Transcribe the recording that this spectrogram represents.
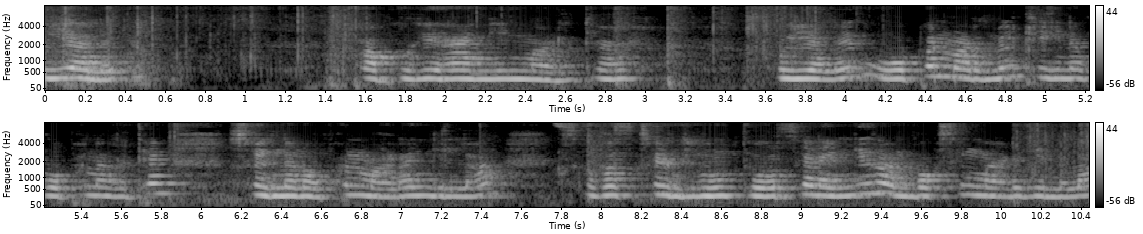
ಉಯ್ಯಾಲೆ. ಪಾಪುಗೆ ಹ್ಯಾಂಗಿಂಗ್ ಮಾಡೋಕ್ಕೆ ಉಯ್ಯಾಲೆ ಇದು ಓಪನ್ ಮಾಡಿದ್ಮೇಲೆ ಕ್ಲೀನಾಗಿ ಓಪನ್ ಆಗುತ್ತೆ. ಸೊ ಈಗ ನಾನು ಓಪನ್ ಮಾಡೋಂಗಿಲ್ಲ. ಸೊ ಫಸ್ಟ್ ನಿಮಗೆ ತೋರಿಸೋಣ. ಹೆಂಗೆ ಅನ್ಬಾಕ್ಸಿಂಗ್ ಮಾಡಿದ್ದೀನಲ್ಲ.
